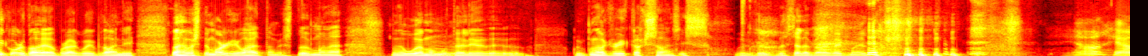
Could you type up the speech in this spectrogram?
ei korda ja praegu ei plaani, vähemasti margi vahetamist, mõne, mõne uuema mm -hmm. mudeli, kui kunagi rikkaks saan, siis või, või selle peale võib mõelda ja, ja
